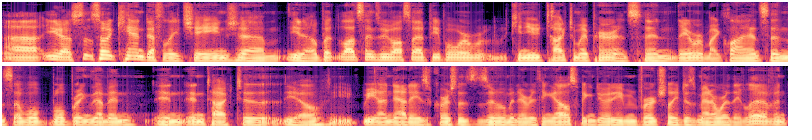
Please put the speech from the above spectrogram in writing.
uh, you know so, so it can definitely change um, you know but a lot of times we've also had people where can you talk to my parents? And they were my clients and so we'll we'll bring them in and and talk to you know we, nowadays of course with zoom and everything else we can do it even virtually it doesn't matter where they live and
